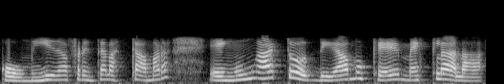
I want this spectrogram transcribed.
comida frente a las cámaras en un acto, digamos, que mezcla la,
